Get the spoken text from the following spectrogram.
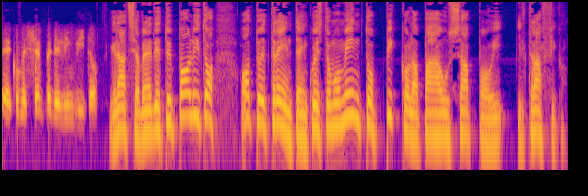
eh, come sempre dell'invito. Grazie a Benedetto Ippolito. 8.30 in questo momento, piccola pausa, poi il traffico.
